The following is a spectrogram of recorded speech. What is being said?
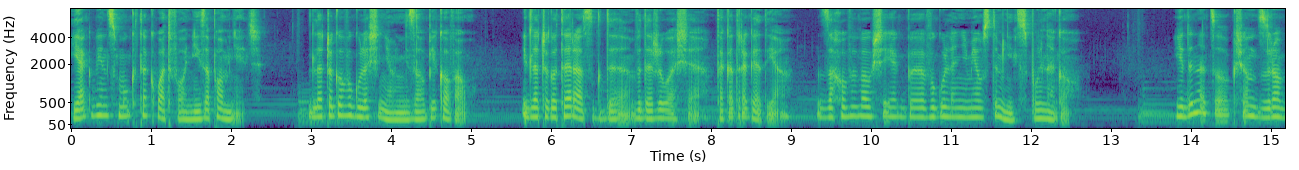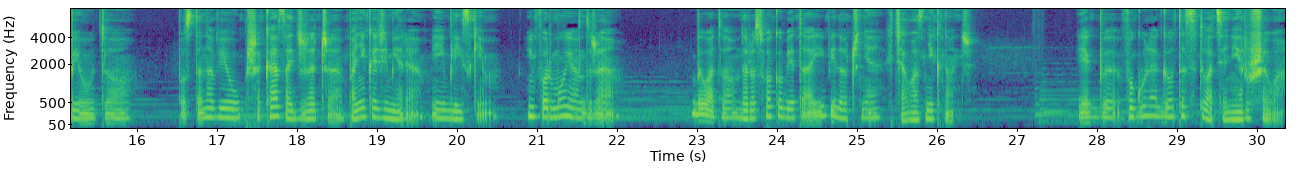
Jak więc mógł tak łatwo o niej zapomnieć? Dlaczego w ogóle się nią nie zaopiekował? I dlaczego teraz, gdy wydarzyła się taka tragedia, zachowywał się, jakby w ogóle nie miał z tym nic wspólnego? Jedyne, co ksiądz zrobił, to postanowił przekazać rzeczy pani Kazimierę jej bliskim, informując, że była to dorosła kobieta i widocznie chciała zniknąć. Jakby w ogóle go ta sytuacja nie ruszyła.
